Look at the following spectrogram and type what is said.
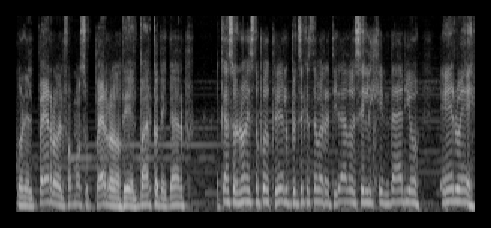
con el perro, el famoso perro del barco de Garp. ¿Acaso no? Esto puedo creerlo. Pensé que estaba retirado. Es el legendario héroe.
